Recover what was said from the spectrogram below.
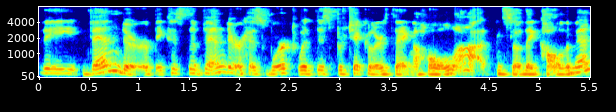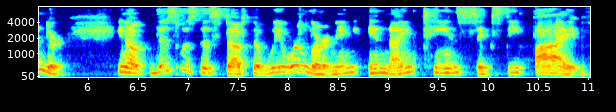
the vendor because the vendor has worked with this particular thing a whole lot. And so they call the vendor you know, this was the stuff that we were learning in 1965.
